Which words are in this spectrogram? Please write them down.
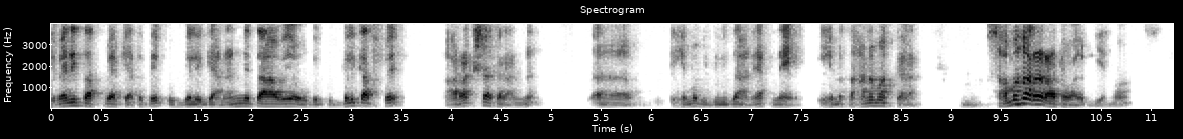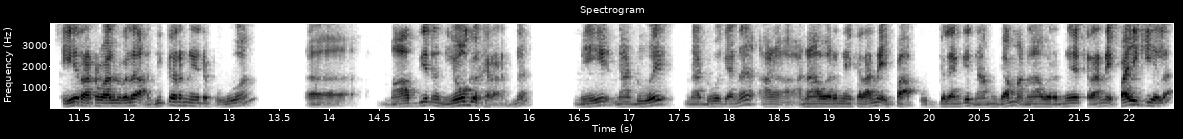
එවැනි තත්ත්වයක් යටතේ පුද්ගලයාගේ අනන්‍යතාවය ඔහුගේ පුද්ගලිකත්වය ආරක්ෂා කරන්න එහෙම විධිවිධානයක් නැහැ. එහෙම තහනමක් කරන්න. සමහර රටවල් කියනවා ඒ රටවල් වල අධිකරණයට පුළුවන් මාධ්‍යයට නියෝග කරන්න මේ නඩුවේ නඩුව ගැන අනාවරණය කරන්න එපා. පුද්ගලයන්ගේ නම් ගම් අනාවරණය කරන්න එපයි කියලා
